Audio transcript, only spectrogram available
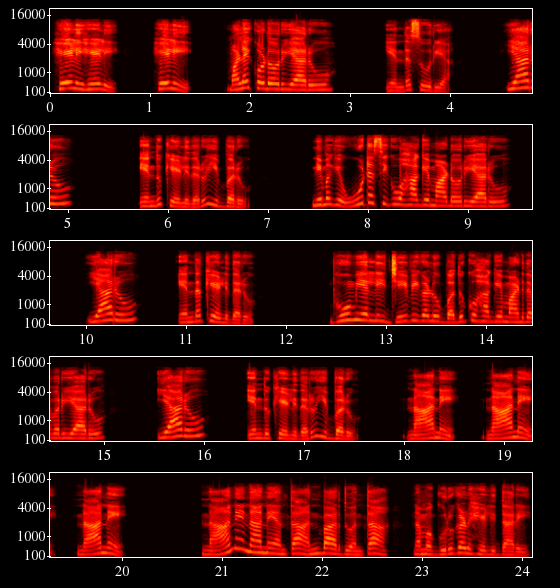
ಹೇಳಿ ಹೇಳಿ ಹೇಳಿ, ಮಳೆ ಕೊಡೋರು ಯಾರು? ಎಂದ ಸೂರ್ಯ. ಯಾರು? ಎಂದು ಕೇಳಿದರು ಇಬ್ಬರು. ನಿಮಗೆ ಊಟ ಸಿಗುವ ಹಾಗೆ ಮಾಡೋರು ಯಾರು? ಯಾರು? ಎಂದ ಕೇಳಿದರು. ಭೂಮಿಯಲ್ಲಿ ಜೀವಿಗಳು ಬದುಕು ಹಾಗೆ ಮಾಡಿದವರು ಯಾರು? ಯಾರು? ಎಂದು ಕೇಳಿದರು ಇಬ್ಬರು. ನಾನೇ ನಾನೇ ನಾನೇ. ನಾನೇ ನಾನೇ ಅಂತ ಅನ್ಬಾರ್ದು ಅಂತ ನಮ್ಮ ಗುರುಗಳು ಹೇಳಿದ್ದಾರೆ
